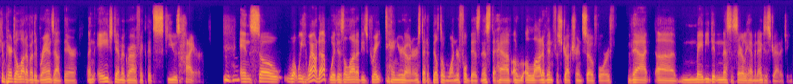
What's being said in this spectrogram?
compared to a lot of other brands out there, an age demographic that skews higher. Mm-hmm. And so what we wound up with is a lot of these great tenured owners that have built a wonderful business that have a, a lot of infrastructure and so forth that uh, maybe didn't necessarily have an exit strategy.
